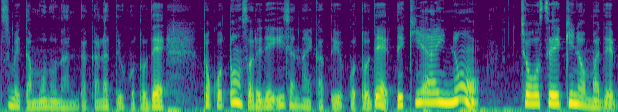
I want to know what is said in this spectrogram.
集めたものなんだからということで、とことんそれでいいじゃないかということで、出来合いの調整機能まで、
